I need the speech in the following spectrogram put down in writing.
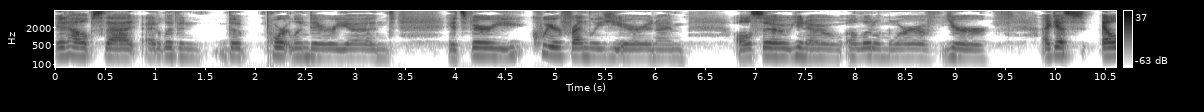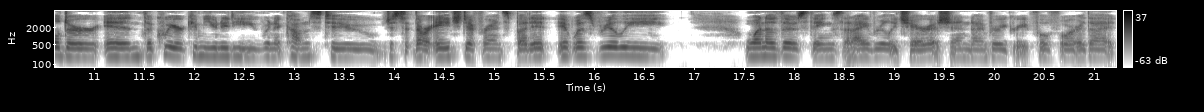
it helps that I live in the Portland area and it's very queer friendly here and I'm also, you know, a little more of your I guess elder in the queer community when it comes to just our age difference, but it it was really one of those things that I really cherish and I'm very grateful for that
